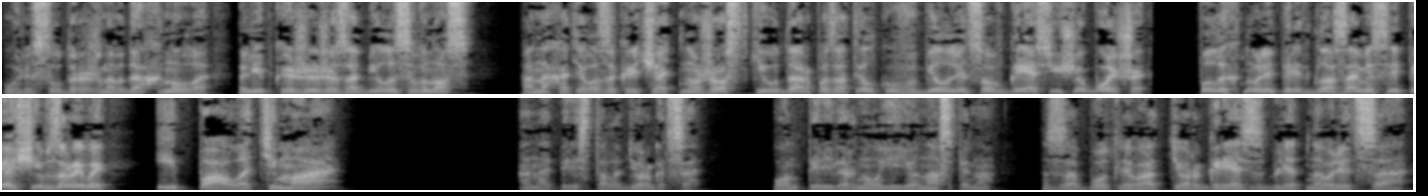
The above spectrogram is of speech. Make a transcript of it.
Оля судорожно вдохнула, липкая жижа забилась в нос. Она хотела закричать, но жесткий удар по затылку вбил лицо в грязь еще больше. Полыхнули перед глазами слепящие взрывы, и пала тьма. Она перестала дергаться. Он перевернул ее на спину, заботливо оттер грязь с бледного лица,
